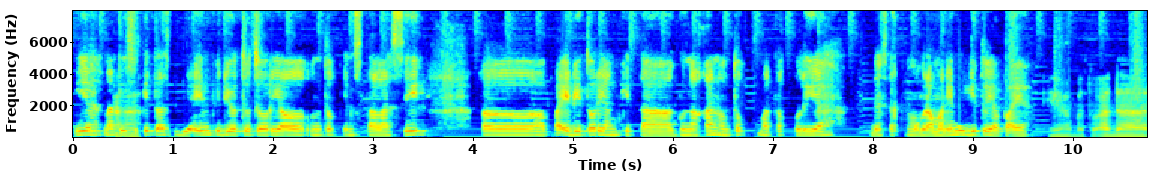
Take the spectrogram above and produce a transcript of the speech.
Iya, nanti Ah. kita sediain video tutorial untuk instalasi eh, apa editor yang kita gunakan untuk mata kuliah dasar pemrograman ini gitu ya Pak ya. Iya, betul ada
